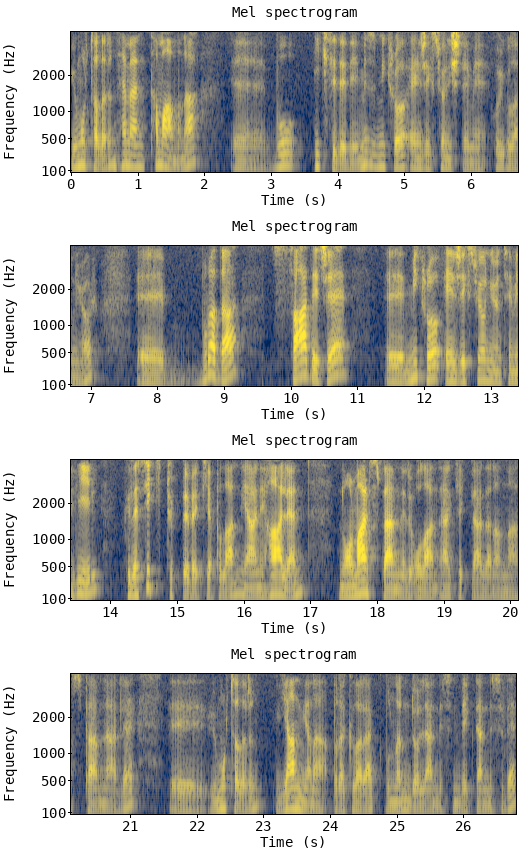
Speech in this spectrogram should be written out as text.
yumurtaların hemen tamamına e, bu ICSI dediğimiz mikro enjeksiyon işlemi uygulanıyor. E, burada sadece e, mikro enjeksiyon yöntemi değil, klasik tüp bebek yapılan yani halen normal spermleri olan erkeklerden alınan spermlerle e, yumurtaların yan yana bırakılarak bunların döllenmesinin beklenmesi de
